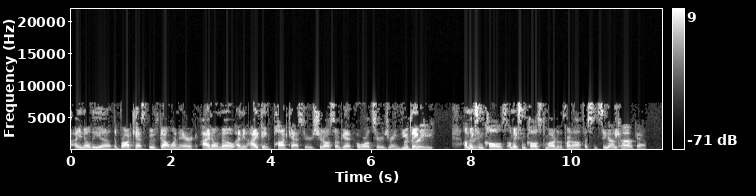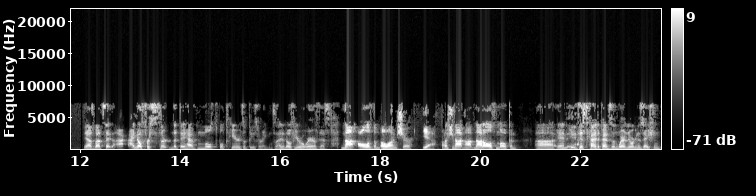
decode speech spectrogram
I know the uh, the broadcast booth got one, Eric. I don't know. I mean, I think podcasters should also get a World Series ring. Do you Agreed. think? I'll make some calls. I'll make some calls tomorrow to the front office and see yeah, what we can uh, work out. Yeah, I was about to say, I, I know for certain that they have multiple tiers of these rings. I didn't know if you were aware of this. Not all of them. Oh, open. I'm sure. Yeah. I'm like sure. not, not, not all of them open. Uh, and yeah. it just kind of depends on where in the organization.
